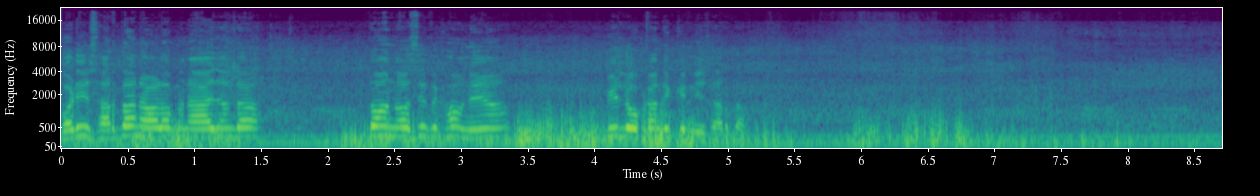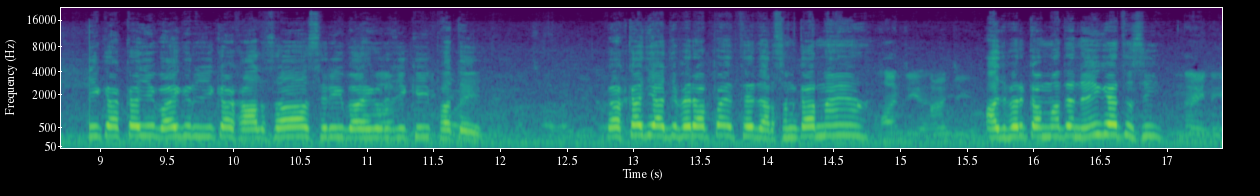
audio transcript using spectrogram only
ਬੜੀ ਸਰਦਾ ਨਾਲ ਮਨਾਇਆ ਜਾਂਦਾ। ਤੁਹਾਨੂੰ ਅਸੀਂ ਦਿਖਾਉਨੇ ਆ ਵੀ ਲੋਕਾਂ ਦੀ ਕਿੰਨੀ ਸਰਦਾ ਜੀ ਕਾਕਾ ਜੀ ਵਾਹਿਗੁਰੂ ਜੀ ਕਾ ਖਾਲਸਾ ਸ੍ਰੀ ਵਾਹਿਗੁਰੂ ਜੀ ਕੀ ਫਤਿਹ। ਕਾਕਾ ਜੀ ਅੱਜ ਫਿਰ ਆਪਾਂ ਇੱਥੇ ਦਰਸ਼ਨ ਕਰਨ ਆਏ ਆ ਹਾਂਜੀ ਹਾਂਜੀ। ਅੱਜ ਫਿਰ ਕੰਮਾਂ ਤੇ ਨਹੀਂ ਗਏ ਤੁਸੀਂ? ਨਹੀਂ ਨਹੀਂ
